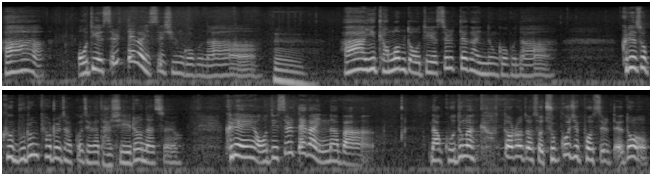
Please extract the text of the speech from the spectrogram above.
아, 어디에 쓸 데가 있으신 거구나. 음. 아, 이 경험도 어디에 쓸 데가 있는 거구나. 그래서 그 물음표를 잡고 제가 다시 일어났어요. 그래, 어디 쓸 데가 있나 봐. 나 고등학교 떨어져서 죽고 싶었을 때도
